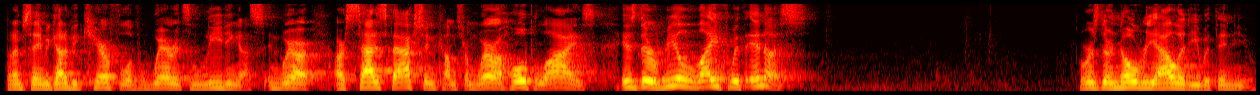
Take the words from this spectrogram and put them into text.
But I'm saying we got to be careful of where it's leading us and where our, our satisfaction comes from, where our hope lies. Is there real life within us? Or is there no reality within you?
